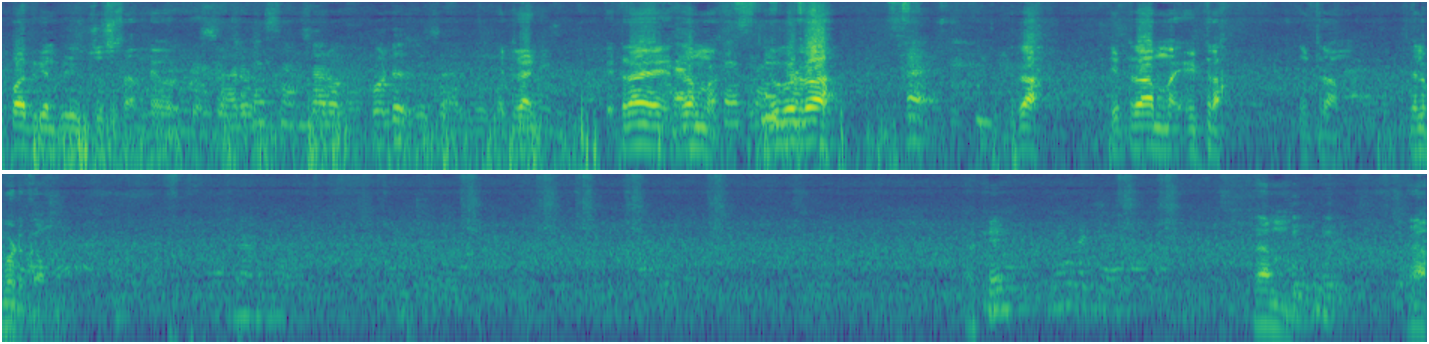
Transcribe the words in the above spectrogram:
ఉపాధి కల్పించి చూస్తాను. సార్ సార్ ఇట్రా ఇట్రా ఇట్రమ్మా నువ్వు కూడా రా. ఇట్రా ఇట్రా ఇట్రా అమ్మా ఓకే? రమ్ రా.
